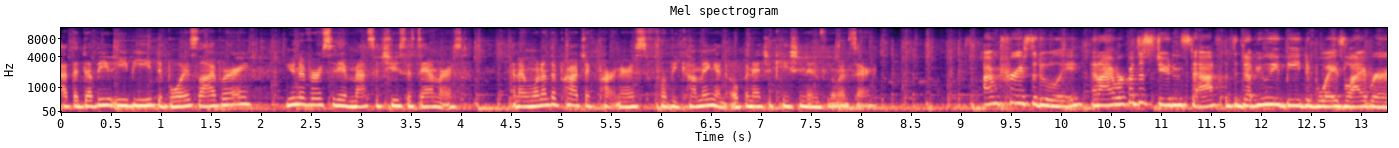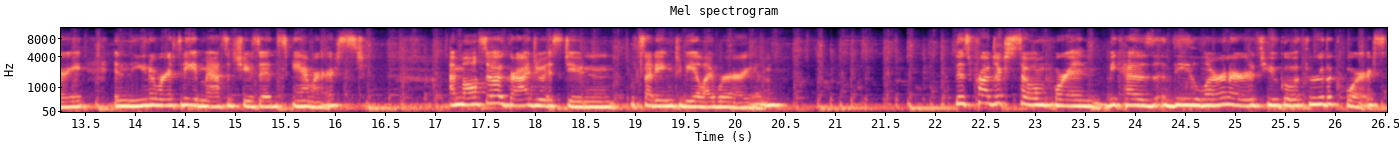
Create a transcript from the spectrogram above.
at the W.E.B. Du Bois Library, University of Massachusetts Amherst, and I'm one of the project partners for becoming an open education influencer. I'm Teresa Dooley, and I work with the student staff at the W.E.B. Du Bois Library in the University of Massachusetts Amherst. I'm also a graduate student studying to be a librarian. This project is so important because the learners who go through the course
